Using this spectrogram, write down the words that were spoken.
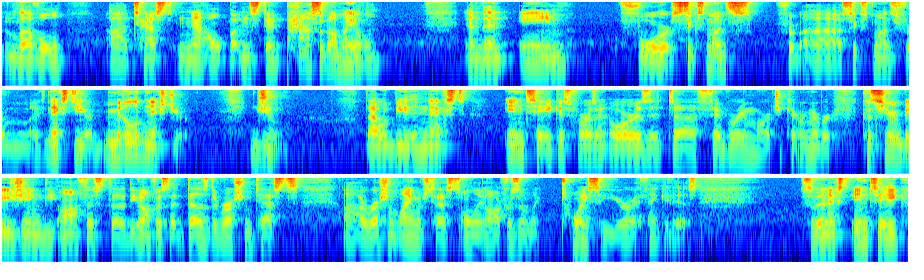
level uh, test now, but instead pass it on my own, and then aim for six months from uh, six months from like next year, middle of next year, June. That would be the next intake as far as I know, or is it uh, February, March? I can't remember. Because here in Beijing, the office, the, the office that does the Russian tests, uh, Russian language tests, only offers them like twice a year, I think it is. So the next intake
